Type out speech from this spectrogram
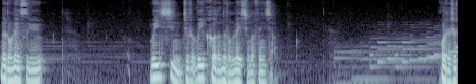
那种类似于微信，就是微课的那种类型的分享，或者是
